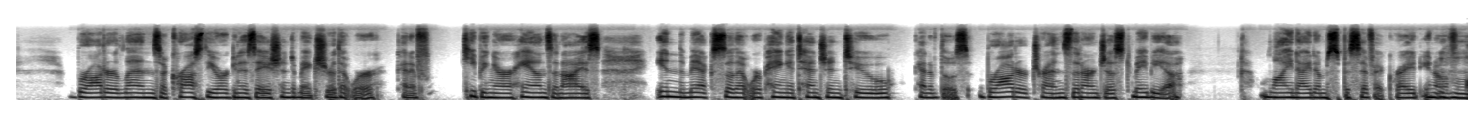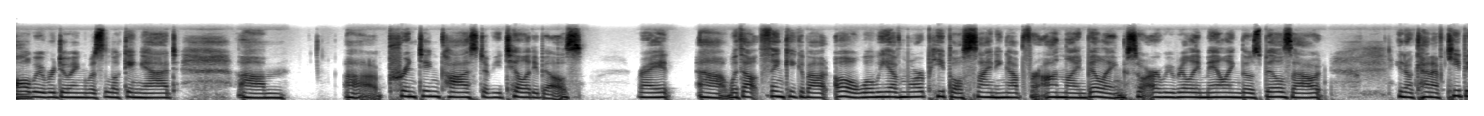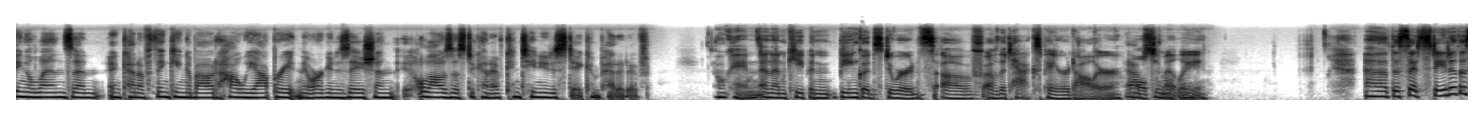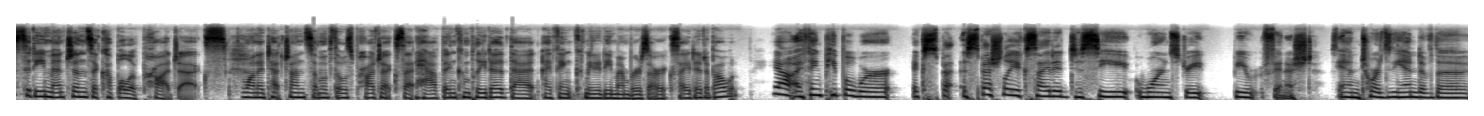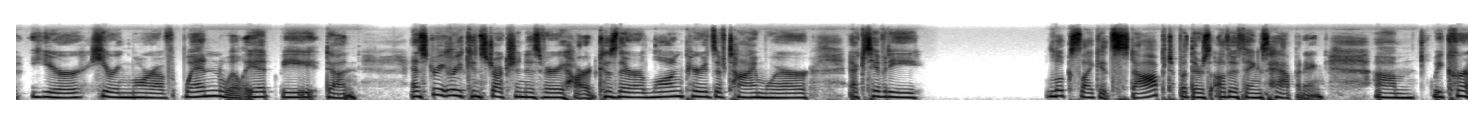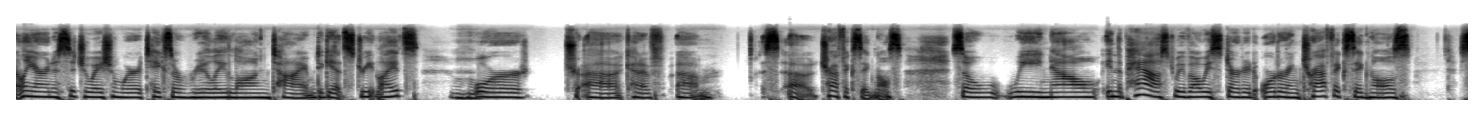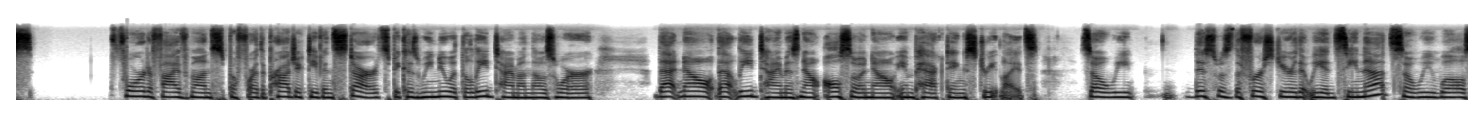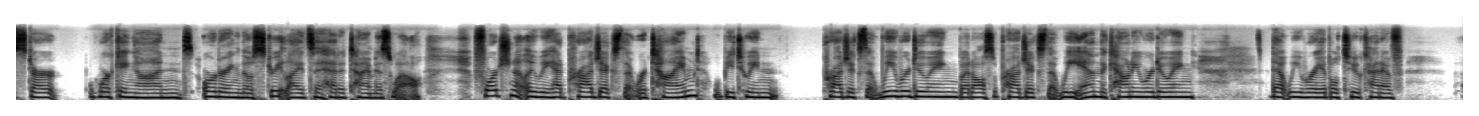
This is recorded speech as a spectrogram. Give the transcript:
broader lens across the organization to make sure that we're kind of keeping our hands and eyes in the mix so that we're paying attention to kind of those broader trends that aren't just maybe a line item specific, right? You know, mm-hmm. if all we were doing was looking at um, uh, printing cost of utility bills, right? Uh, without thinking about, oh, well, we have more people signing up for online billing. So are we really mailing those bills out? You know, kind of keeping a lens and, and kind of thinking about how we operate in the organization allows us to kind of continue to stay competitive. Okay. And then keeping being good stewards of, of the taxpayer dollar Absolutely. ultimately. Uh, the state of the city mentions a couple of projects. I want to touch on some of those projects that have been completed that I think community members are excited about. Yeah, I think people were expe- especially excited to see Warren Street be finished. And towards the end of the year, hearing more of when will it be done? And street reconstruction is very hard because there are long periods of time where activity looks like it's stopped, but there's other things happening. Um, we currently are in a situation where it takes a really long time to get streetlights mm-hmm. or uh, kind of um, uh, traffic signals. So we now, in the past, we've always started ordering traffic signals four to five months before the project even starts because we knew what the lead time on those were. That now that lead time is now also now impacting streetlights. So we this was the first year that we had seen that. So we mm-hmm. will start working on ordering those streetlights ahead of time as well. Fortunately, we had projects that were timed between projects that we were doing, but also projects that we and the county were doing that we were able to kind of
